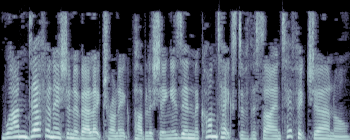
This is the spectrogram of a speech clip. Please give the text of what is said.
One definition of electronic publishing is in the context of the scientific journal.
